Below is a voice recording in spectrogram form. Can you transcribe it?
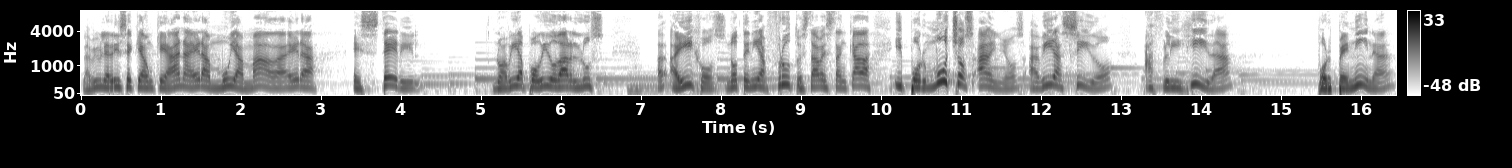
La Biblia dice que aunque Ana era muy amada, era estéril, no había podido dar luz a, hijos, no tenía fruto, estaba estancada y por muchos años había sido afligida por Penina,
